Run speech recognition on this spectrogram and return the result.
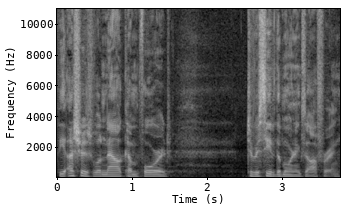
The ushers will now come forward to receive the morning's offering.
